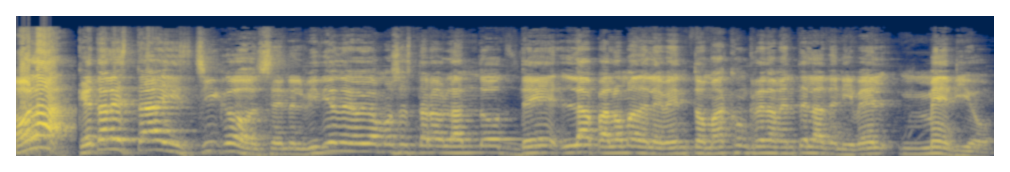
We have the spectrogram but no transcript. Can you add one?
Hola, ¿qué tal estáis chicos? En el vídeo de hoy vamos a estar hablando de la paloma del evento, más concretamente la de nivel medio.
